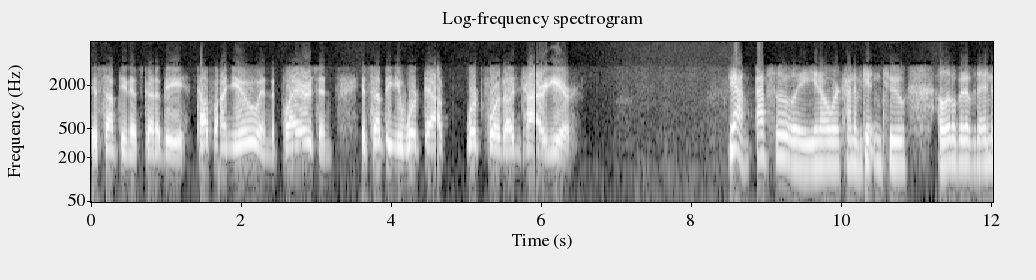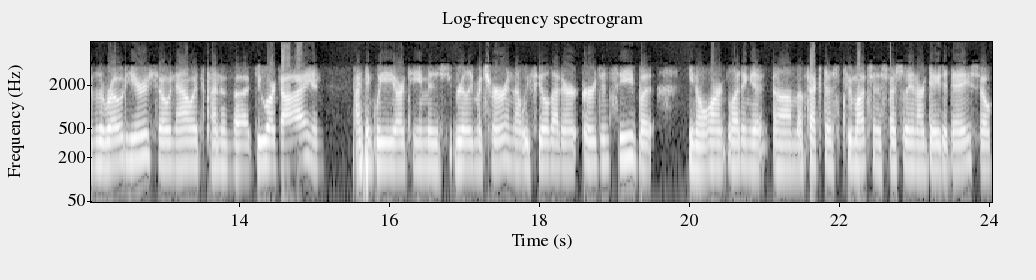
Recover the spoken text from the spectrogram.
is something that's going to be tough on you and the players, and it's something you worked out, worked for the entire year. Yeah, absolutely. You know, we're kind of getting to a little bit of the end of the road here, so now it's kind of uh, do or die. And I think we, our team, is really mature in that we feel that ur- urgency, but you know, aren't letting it um, affect us too much, and especially in our day to day. So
